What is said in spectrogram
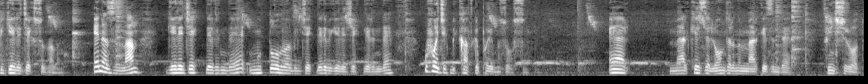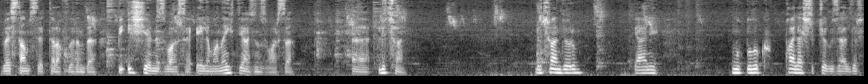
bir gelecek sunalım. En azından geleceklerinde mutlu olabilecekleri bir geleceklerinde ufacık bir katkı payımız olsun. Eğer merkezde Londra'nın merkezinde Finch Road, West Hampstead taraflarında bir iş yeriniz varsa, elemana ihtiyacınız varsa e, lütfen lütfen diyorum yani mutluluk paylaştıkça güzeldir.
